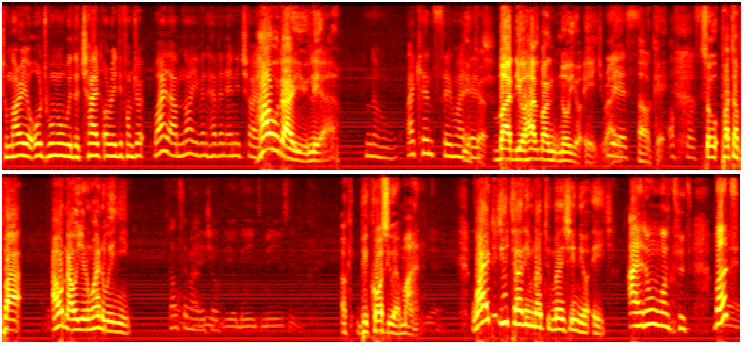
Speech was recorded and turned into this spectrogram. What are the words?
to marry an old woman with a child already from Ger- while I'm not even having any child. How old are you, Leah? No, I can't say my You age. ca- But your husband know your age, right? Yes. Okay. Of course. So, Patapaa, how now you want to Don't say my age. oh. Okay, because you're a man. Why did you tell him not to mention your age? I don't want it. But it's,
